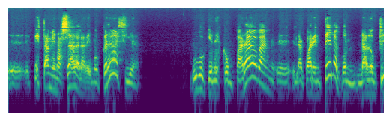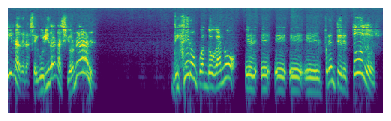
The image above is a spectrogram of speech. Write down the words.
eh, que está amenazada la democracia. Hubo quienes comparaban eh, la cuarentena con la doctrina de la seguridad nacional. Dijeron cuando ganó el, eh, Frente de Todos,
